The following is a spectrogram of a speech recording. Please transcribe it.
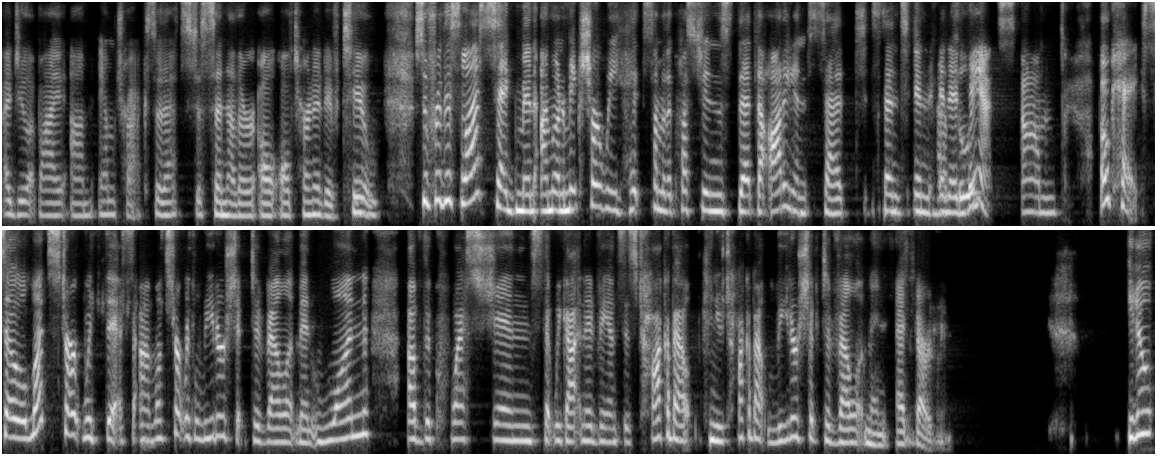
I do it by um, Amtrak, so that's just another al- alternative too. Mm-hmm. So for this last segment, I'm going to make sure we hit some of the questions that the audience set sent in in Absolutely. advance. Um, okay, so let's start with this. Um, let's start with leadership development. One of the questions that we got in advance is talk about. Can you talk about leadership development at Darden? you know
